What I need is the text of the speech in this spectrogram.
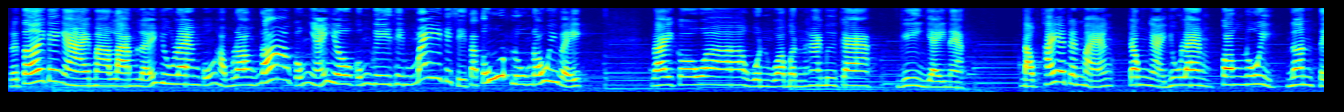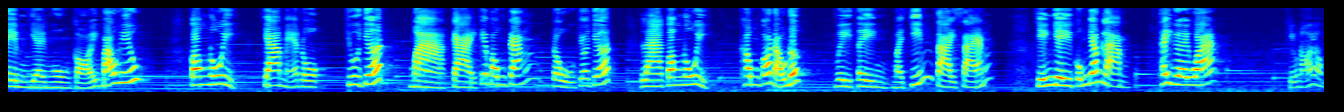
Rồi tới cái ngày mà làm lễ du lan của hồng loan đó cũng nhảy vô cũng ghi thêm mấy cái xì ta tút luôn đó quý vị. Đây cô uh, quỳnh hòa bình 20k ghi vậy nè. Đọc thấy ở trên mạng trong ngày du lan con nuôi nên tìm về nguồn cội báo hiếu. Con nuôi cha mẹ ruột chưa chết mà cài cái bông trắng trù cho chết là con nuôi không có đạo đức vì tiền mà chiếm tài sản. Chuyện gì cũng dám làm. Thấy ghê quá. Chịu nói không?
